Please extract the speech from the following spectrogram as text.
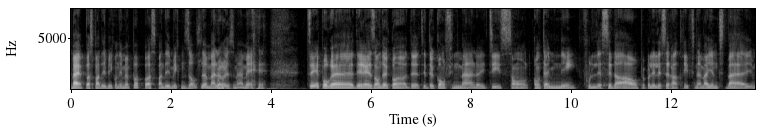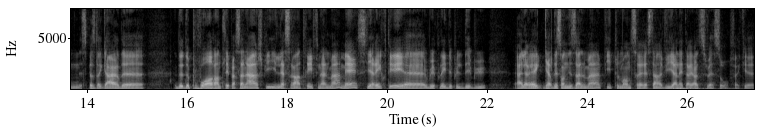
ben, post-pandémique. On n'est même pas post-pandémique, nous autres, là, malheureusement, mais. Tu sais, pour euh, des raisons de, de, confinement, là, ils disent qu'ils sont contaminés, il faut le laisser dehors, on peut pas les laisser rentrer. Finalement, il y a une petite ba- une espèce de guerre de, de, de pouvoir entre les personnages, puis ils laissent rentrer finalement. Mais s'il aurait écouté euh, Ripley depuis le début, elle aurait gardé son isolement, puis tout le monde serait resté en vie à l'intérieur du vaisseau. Fait que.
